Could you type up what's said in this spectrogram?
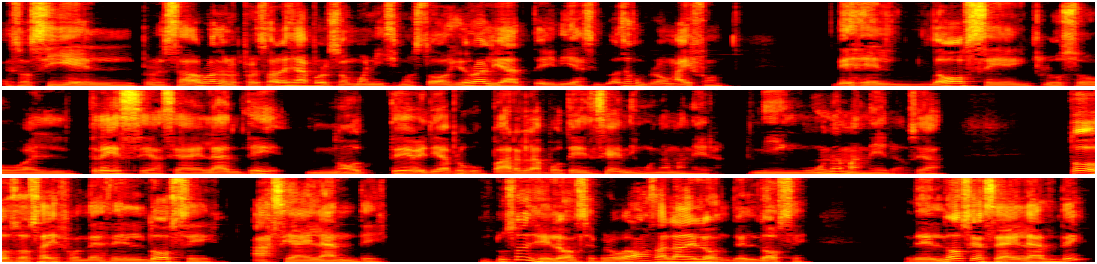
Eso sí, el procesador, bueno, los procesadores de Apple son buenísimos todos. Yo en realidad te diría, si tú vas a comprar un iPhone, desde el 12, incluso el 13 hacia adelante, no te debería preocupar la potencia de ninguna manera. Ninguna manera. O sea, todos los iPhones desde el 12 hacia adelante, incluso desde el 11, pero vamos a hablar del, del 12. Del 12 hacia adelante,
